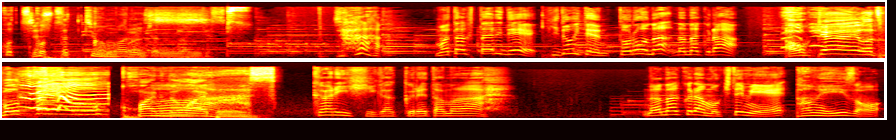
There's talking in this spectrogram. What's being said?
コツコツ Just the two 頑 of 張るんじゃ us. ないんですじゃあまた二人でひどい点取ろうな七倉 Okay, let's both fail. Quiet in the あ library. ーすっかり日が暮れたな七倉も来てみ雨いいぞ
